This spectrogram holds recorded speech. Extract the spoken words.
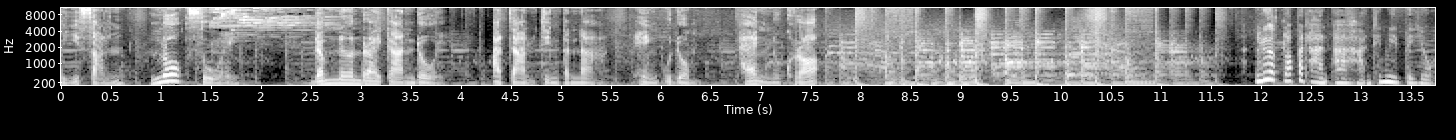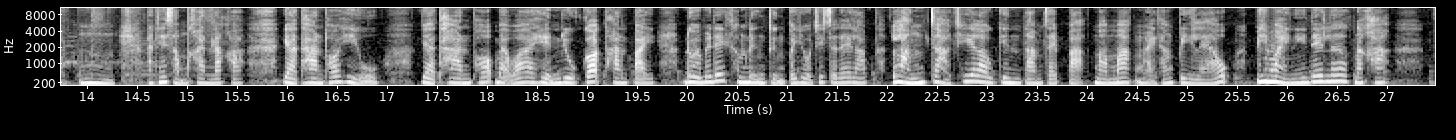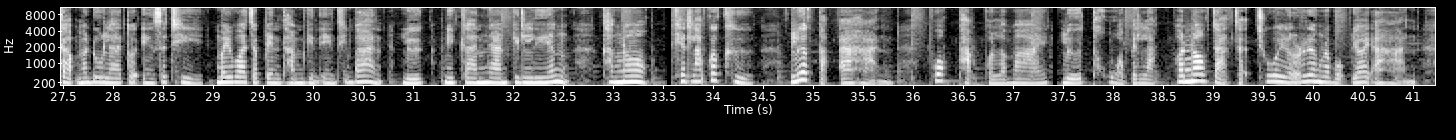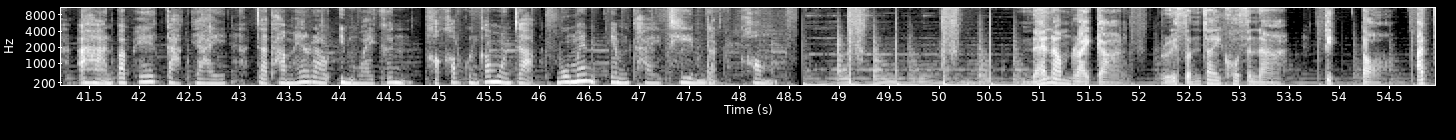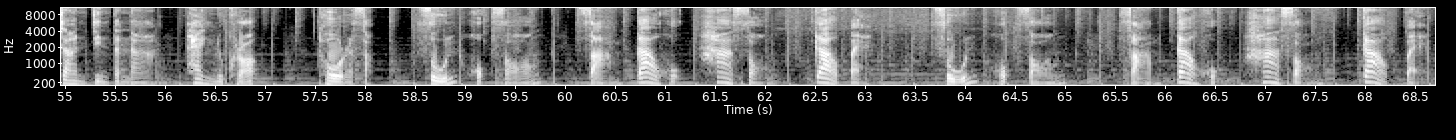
สีสัน โลกสวย ดำเนินรายการโดย อาจารย์จินตนาเพ่งอุดม แพ่งนุเคราะห์ เลือกรับประทานอาหารที่มีประโยชน์ อืม อันที่สำคัญนะคะ อย่าทานเพราะหิว อย่าทานเพราะแบบว่าเห็นอยู่ก็ทานไป โดยไม่ได้คำนึงถึงประโยชน์ที่จะได้รับ หลังจากที่เรากินตามใจปากมามากมายทั้งปีแล้ว ปีใหม่นี้ได้เลิกนะคะ กลับมาดูแลตัวเองสักทีไม่ว่าจะเป็นทำกินเองที่บ้าน หรือมีการงานกินเลี้ยงข้างนอก เคล็ดลับก็คือ เลือกตักอาหาร พวกผักผลไม้หรือถั่วเป็นหลัก เพราะนอกจากจะช่วยเรื่องระบบย่อยอาหาร อาหารประเภทกากใยจะทำให้เราอิ่มไวขึ้น ขอขอบคุณข้อมูลจาก womenmthaiteam.com แนะนำรายการหรือสนใจโฆษณา ติดต่ออาจารย์จินตนา แพ่งนุเคราะห์ โทรศัพท์ 062 396 5298 062 396 5298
